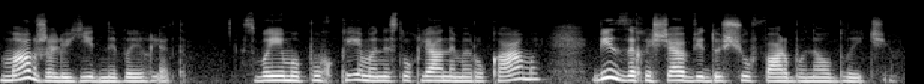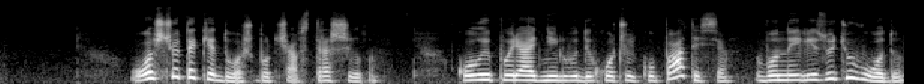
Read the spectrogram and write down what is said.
мав жалюгідний вигляд. Своїми пухкими, неслухляними руками він захищав від дощу фарбу на обличчі. Ось що таке дощ, бурчав страшило. Коли порядні люди хочуть купатися, вони лізуть у воду.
